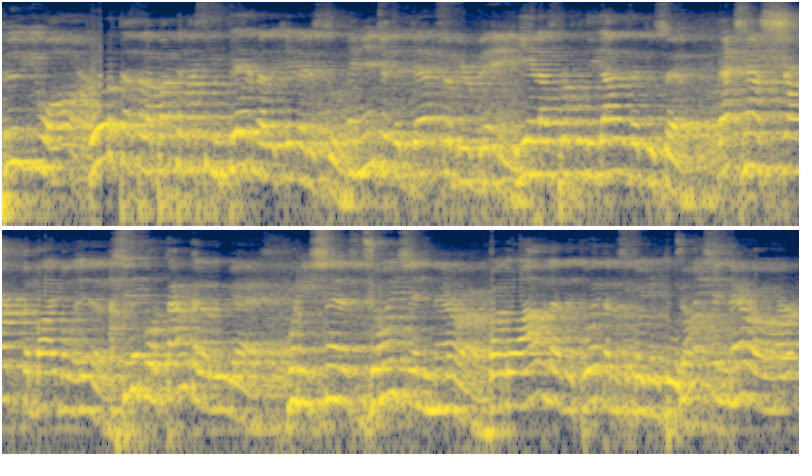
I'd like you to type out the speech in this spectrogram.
who you are Corta hasta la parte más interna de quién eres tú. and into the depth of your being. Y en las profundidades de tu ser. That's how sharp the Bible is. Así de cortante la Biblia es. When he says joints and marrow, Cuando habla de tuétanos y coyunturas. joints and marrow are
